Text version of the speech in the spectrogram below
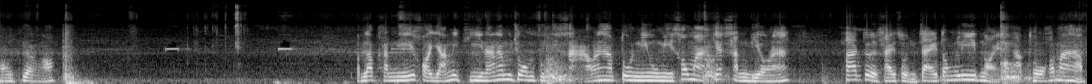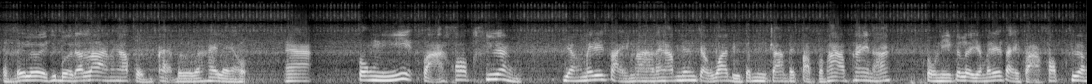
ห้องเครื่องเนาะสำหรับคันนี้ขอย้ำอีกทีนะท่านผู้ชมสีขาวนะครับ ตัวนิวมีเข้ามาแค่คันเดียวนะ ถ้าเกิดใครสนใจต้องรีบหน่อยนะครับ โทรเข้ามาหาผมได้เลยที่เบอร์ด้านล่างนะครับ ผมแปะเบอร์ไว้ให้แล้วนะฮะตรงนี้ฝาครอบเครื่องยังไม่ได้ใส่มานะครับ เนื่องจากว่าเดี๋ยวจะมีการไปปรับสภาพให้นะ ตรงนี้ก็เลยยังไม่ได้ใส่ฝาครอบเครื่อง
